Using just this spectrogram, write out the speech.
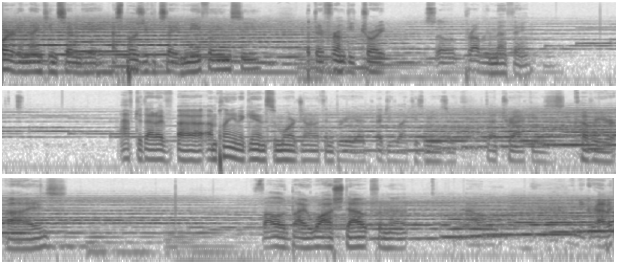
Recorded in 1978. I suppose you could say Methane Sea, but they're from Detroit, so probably methane. After that, I've uh, I'm playing again some more Jonathan Bree. I, I do like his music. That track is "Cover Your Eyes," followed by "Washed Out" from the album. Let me grab it.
